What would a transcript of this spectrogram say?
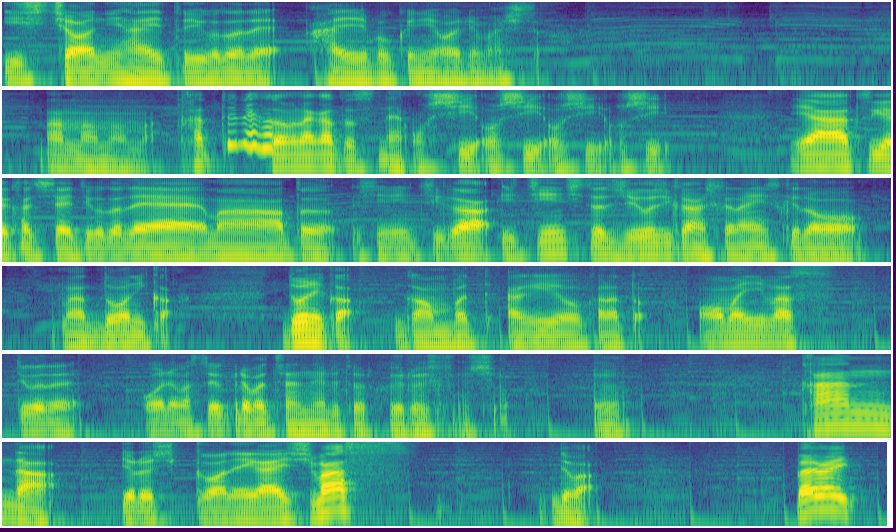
一勝二敗ということで、敗北に終わりました。まあまあまあまあ、勝てないこともなかったですね。惜しい、惜しい、惜しい、惜しい。いやー、次は勝ちたいということで、まあ、あと日にちが、1日と15時間しかないんですけど、まあ、どうにか、どうにか頑張ってあげようかなと思います。ということで、終わります。よければチャンネル登録よろしくお願いします。うん。噛んだ、よろしくお願いします。では、バイバイ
